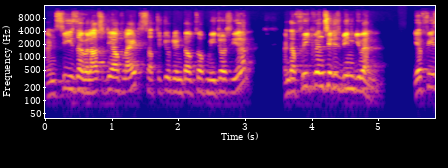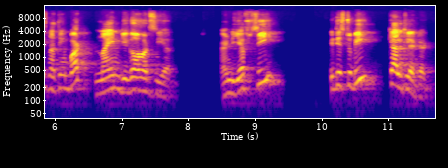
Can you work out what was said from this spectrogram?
and c is the velocity of light, substitute in terms of meters here and the frequency it is being given. F is nothing but 9 gigahertz here. And FC, it is to be calculated.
